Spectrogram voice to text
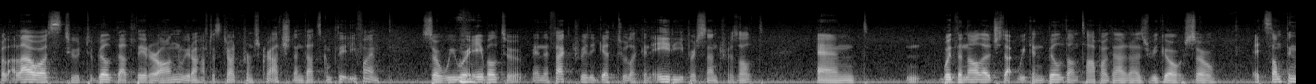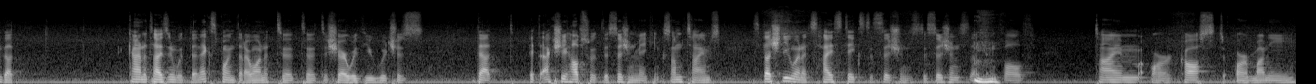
will allow us to, to build that later on we don't have to start from scratch then that's completely fine so we were able to in effect really get to like an 80% result and n- with the knowledge that we can build on top of that as we go so it's something that kind of ties in with the next point that I wanted to, to, to share with you, which is that it actually helps with decision making. Sometimes, especially when it's high stakes decisions, decisions that involve time or cost or money,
